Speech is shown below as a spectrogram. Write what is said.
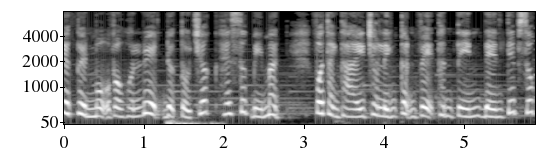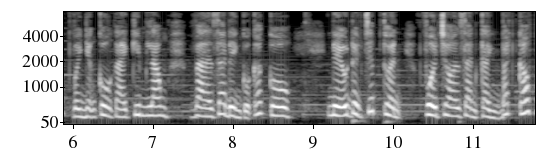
Việc tuyển mộ và huấn luyện được tổ chức hết sức bí mật. Vua Thành Thái cho lính cận vệ thân tín đến tiếp xúc với những cô gái Kim Long và gia đình của các cô. Nếu được chấp thuận, vua cho giàn cảnh bắt cóc,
